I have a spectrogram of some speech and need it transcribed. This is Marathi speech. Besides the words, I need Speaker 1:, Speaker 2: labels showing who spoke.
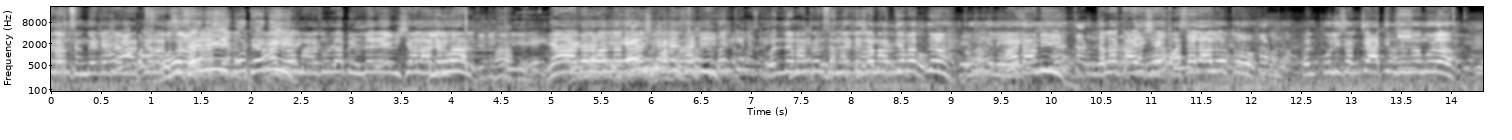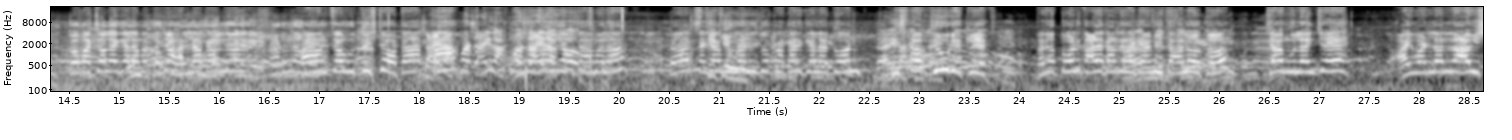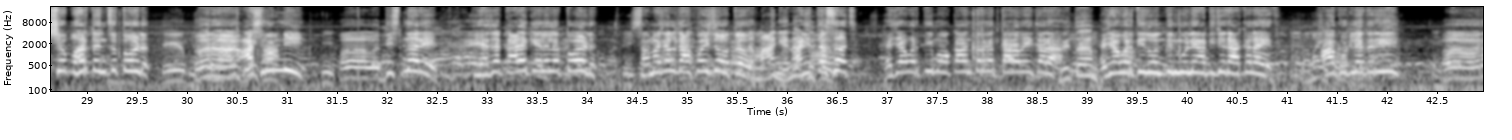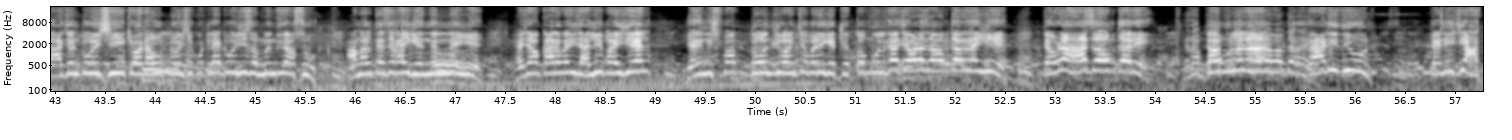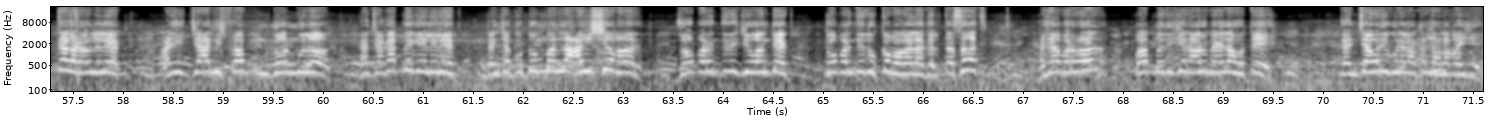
Speaker 1: मातरम संघटनेच्या माध्यमातून जो माजुर्डा बिल्डर आहे विशाल अग्रवाल. या अग्रवालला त्रास शिकवण्यासाठी वंदे मातरम संघटनेच्या माध्यमातून आज आम्ही त्याला काळीशाही फासायला आलो होतो. पण पोलिसांच्या अतिप्रसंगामुळं तो बचावला गेला मग त्याच्या हल्ला करणं हा आमचा उद्दिष्ट होता. आम्हाला. तर त्याच्या मुलांनी जो प्रकार केला दोन निष्पाप जीव घेतलेत. त्याचं तोंड काळं करण्यासाठी आम्ही इथं आलो होतो. ज्या मुलांचे आई वडिलांना आयुष्यभर त्यांचं तोंड अश्रूंनी अं, दिसणार ह्याचं काळं केलेलं तोंड समाजाला दाखवायचं होतं. आणि तसंच ह्याच्यावरती मोका अंतर्गत कारवाई करा. ह्याच्यावरती दोन तीन गुन्हे आधीचे दाखल आहेत. हा कुठल्या तरी राजन टोळशी किंवा दाऊद टोळशी कुठल्या टोळशी संबंधित असू आम्हाला त्याचं काही घेणं नाहीये. ह्याच्यावर कारवाई झाली पाहिजे. याने निष्पाप दोन जीवांचे बळी घेतले. तो मुलगा जेवढा जबाबदार नाहीये तेवढा हा जबाबदार आहे. त्या मुलाला गाडी देऊन त्यांनी जी हत्या घडवलेली आहेत आणि ज्या निष्पाप दोन मुलं ह्या जगातनं गेलेली आहेत त्यांच्या कुटुंबांना आयुष्यभर जोपर्यंत ते जिवंत आहेत तोपर्यंत ते दुःख भोगायला लागेल. तसंच ह्याच्याबरोबर पबमध्ये जे दारू प्यायला होते त्यांच्यावरही गुन्हा दाखल झाला पाहिजे.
